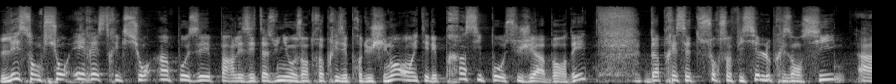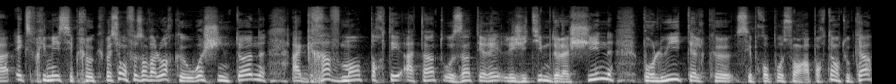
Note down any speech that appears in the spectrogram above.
les sanctions et restrictions imposées par les États-Unis aux entreprises et produits chinois ont été les principaux sujets abordés. D'après cette source officielle, le président Xi a exprimé ses préoccupations en faisant valoir que Washington a gravement porté atteinte aux intérêts légitimes de la Chine. Pour lui, tel que ses propos sont rapportés en tout cas,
